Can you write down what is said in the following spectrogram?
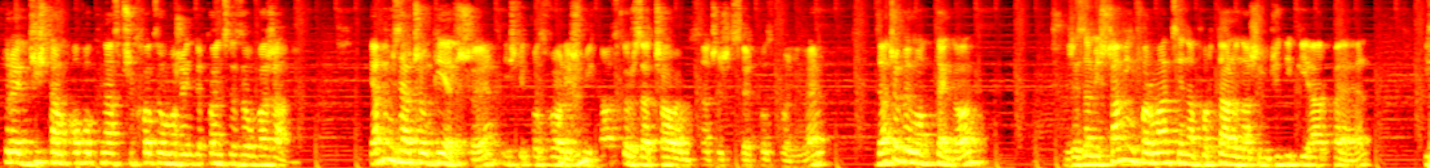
które gdzieś tam obok nas przychodzą, może nie do końca zauważamy. Ja bym zaczął pierwszy, jeśli pozwolisz, mm. Michał, skoro już zacząłem, to znaczy, że sobie pozwoliłem. Zacząłbym od tego, że zamieszczamy informacje na portalu naszym GDPR.pl i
